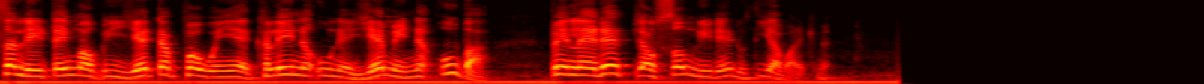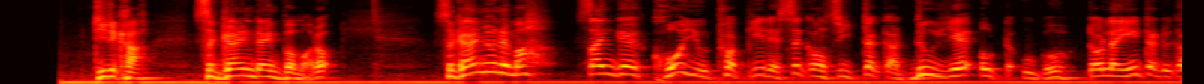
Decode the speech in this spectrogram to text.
ဆက်လေတိမ်မောက်ပြီးရဲတပ်ဖွဲ့ဝင်ရဲ့ကလေးနှစ်ဦးနဲ့ရဲမေနှစ်ဦးပါ ပင်လယ်ထဲပျောက်ဆုံးနေတယ်လို့သိရပါတယ်ခင်ဗျဒီတစ်ခါစကိုင်းတိုင်းဘက်မှာတော့စကိုင်းမြို့နယ်မှာစိုင်းကဲခိုးယူထွက်ပြေးတဲ့စစ်ကောင်စီတပ်ကဒုရဲအုပ်တအုပ်ကိုတော်လိုင်းရေးတပ်တွေက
